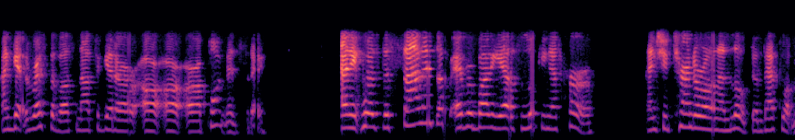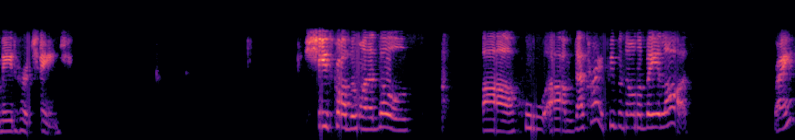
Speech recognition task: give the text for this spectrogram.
and get the rest of us not to get our, our, our, our appointments today. And it was the silence of everybody else looking at her. And she turned around and looked, and that's what made her change. She's probably one of those uh, who, um, that's right, people don't obey laws, right?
